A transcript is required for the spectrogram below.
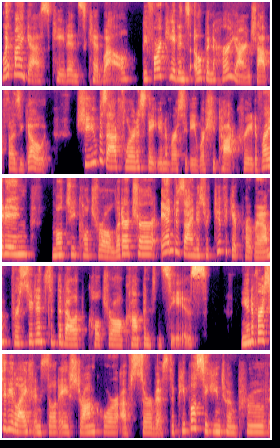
with my guest, Cadence Kidwell. Before Cadence opened her yarn shop, Fuzzy Goat, she was at Florida State University where she taught creative writing, multicultural literature, and designed a certificate program for students to develop cultural competencies. University life instilled a strong core of service to people seeking to improve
